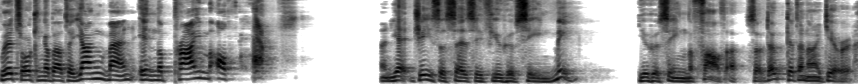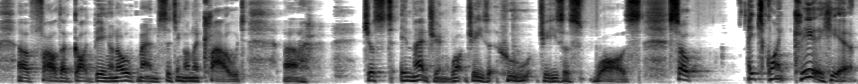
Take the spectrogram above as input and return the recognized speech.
We're talking about a young man in the prime of And yet Jesus says, if you have seen me, you have seen the Father. So don't get an idea of Father God being an old man sitting on a cloud. Uh, just imagine what Jesus, who Jesus was. So it's quite clear here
